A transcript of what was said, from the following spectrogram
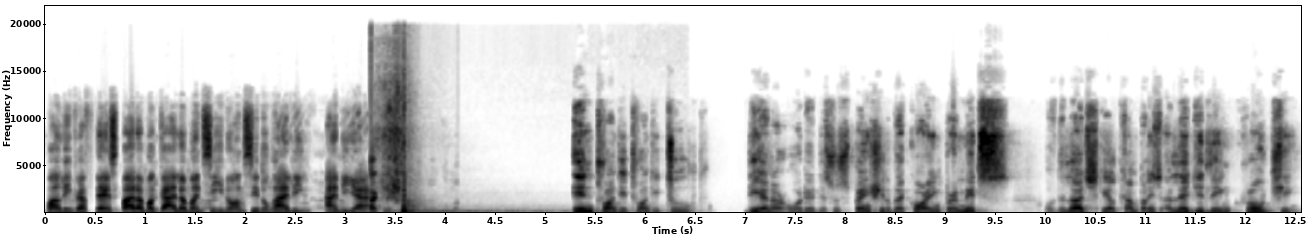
polygraph test para magkaalaman sino ang sinungaling, aniya. In 2022, DNR ordered the suspension of the quarrying permits of the large-scale companies allegedly encroaching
